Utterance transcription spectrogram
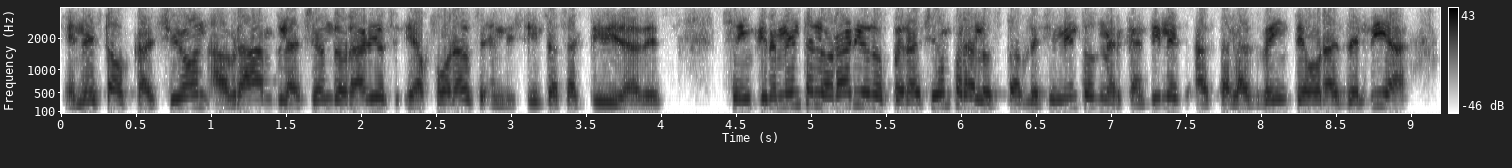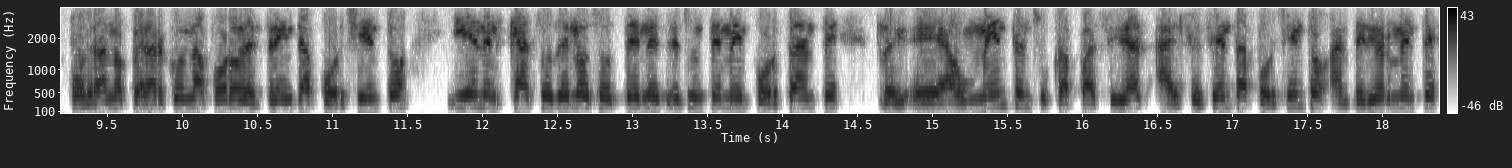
En esta ocasión habrá ampliación de horarios y aforos en distintas actividades. Se incrementa el horario de operación para los establecimientos mercantiles hasta las 20 horas del día. Podrán operar con un aforo del 30% y en el caso de los hoteles es un tema importante, eh, aumentan su capacidad al 60%, anteriormente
